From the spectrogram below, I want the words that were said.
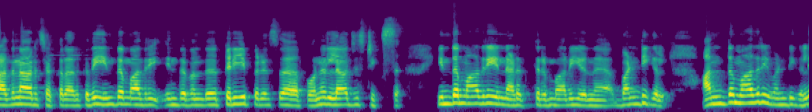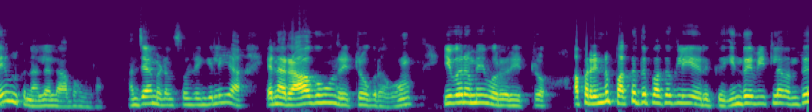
பதினாறு சக்கரம் இருக்குது. இந்த மாதிரி இந்த வந்து பெரிய பெருசா போன லாஜிஸ்டிக்ஸ் இந்த மாதிரி நடத்துற மாதிரியான வண்டிகள். அந்த மாதிரி வண்டிகளே உங்களுக்கு நல்ல லாபம் வரும். அஞ்சாம் இடம் சொல்றீங்க இல்லையா? ஏன்னா ராகுவும் ரெட்ரோ கிரகம் இவருமே ஒரு ரெட்ரோ அப்ப ரெண்டும் பக்கத்து பக்கத்துலயே இருக்கு. இந்த வீட்ல வந்து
